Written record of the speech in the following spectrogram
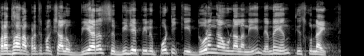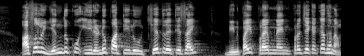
ప్రధాన ప్రతిపక్షాలు బీఆర్ఎస్ బీజేపీలు పోటీకి దూరంగా ఉండాలని నిర్ణయం తీసుకున్నాయి. అసలు ఎందుకు ఈ రెండు పార్టీలు చేతులెత్తేశాయి? దీనిపై ప్రైమ్ నైన్ ప్రత్యేక కథనం.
